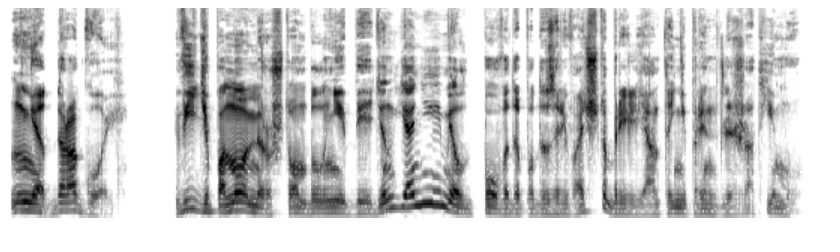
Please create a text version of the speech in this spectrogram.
Нет, дорогой. Видя по номеру, что он был не беден, я не имел повода подозревать, что бриллианты не принадлежат ему.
